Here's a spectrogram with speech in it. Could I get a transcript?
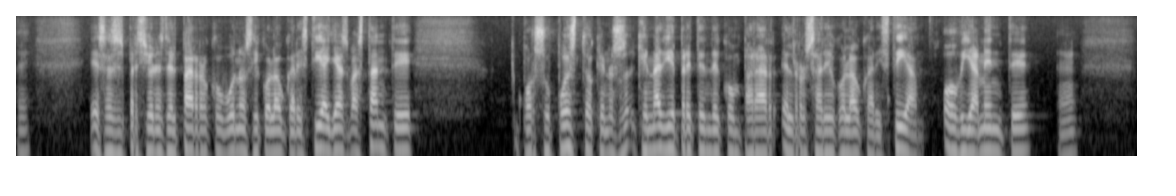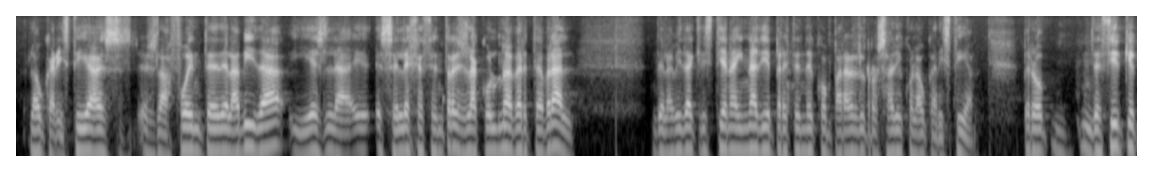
¿eh? Esas expresiones del párroco, bueno, si con la Eucaristía ya es bastante, por supuesto que, nadie pretende comparar el rosario con la Eucaristía, obviamente. ¿eh? La Eucaristía es, la fuente de la vida y es el eje central, es la columna vertebral de la vida cristiana y nadie pretende comparar el rosario con la Eucaristía. Pero decir que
